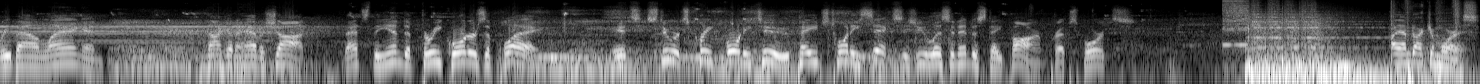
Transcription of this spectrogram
Rebound Lang, and not going to have a shot. That's the end of three quarters of play. It's Stewart's Creek 42, page 26, as you listen into State Farm Prep Sports. Hi, I'm Dr. Morris.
